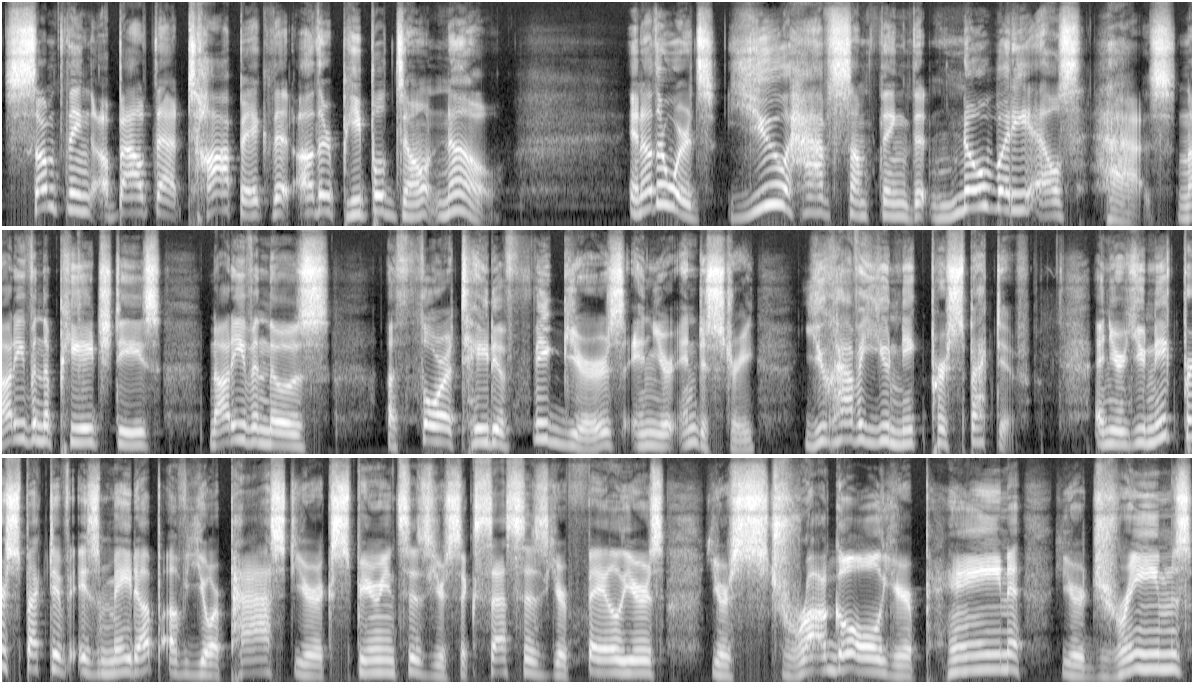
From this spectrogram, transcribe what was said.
something about that topic that other people don't know. In other words, you have something that nobody else has, not even the PhDs, not even those authoritative figures in your industry. You have a unique perspective. And your unique perspective is made up of your past, your experiences, your successes, your failures, your struggle, your pain, your dreams,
